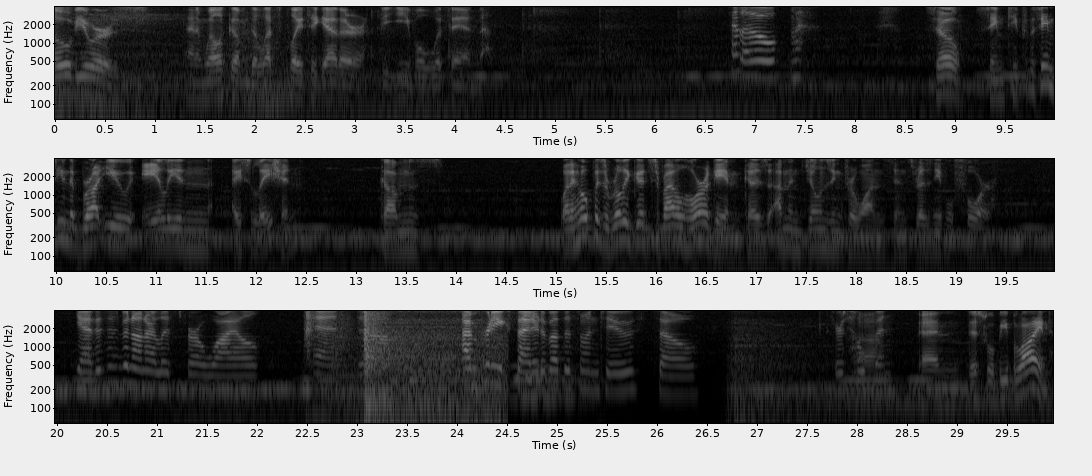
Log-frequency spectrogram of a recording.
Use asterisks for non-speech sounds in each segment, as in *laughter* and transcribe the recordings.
Hello, viewers, and welcome to Let's Play Together The Evil Within. Hello. *laughs* So, same team from the same team that brought you Alien Isolation comes what I hope is a really good survival horror game because I've been jonesing for one since Resident Evil 4. yeah, this has been on our list for a while, and um, I'm pretty excited about this one too. So here's hoping. Uh, and this will be blind,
